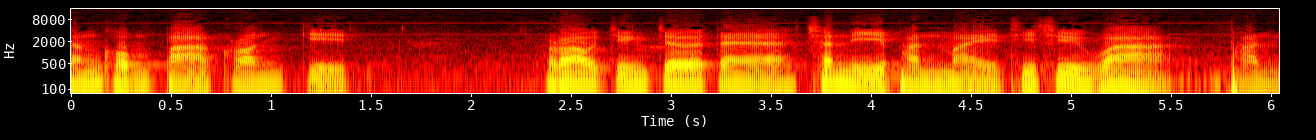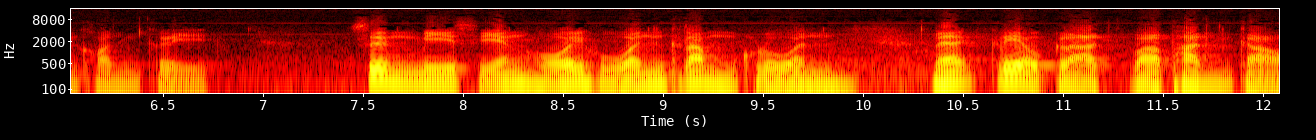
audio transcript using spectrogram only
สังคมป่าครอนกีดเราจึงเจอแต่ชนีพันธุ์ใหม่ที่ชื่อว่าพันคอนกรีต ซึ่งมีเสียงโหยหวนคร่ำครวญและเกลี้ยวกราดกว่าพันเก่า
